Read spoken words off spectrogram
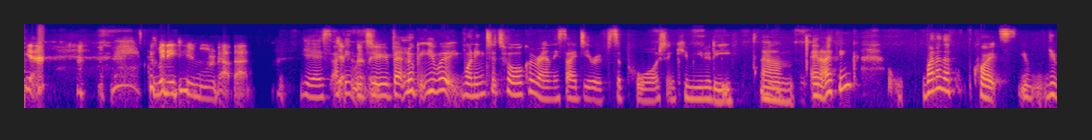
yeah, because we need to hear more about that. Yes, I Definitely. think we do. But look, you were wanting to talk around this idea of support and community. Mm. Um, and I think one of the quotes you you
